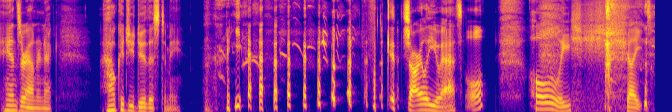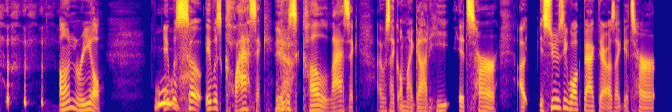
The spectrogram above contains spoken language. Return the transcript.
hands around her neck, How could you do this to me? yeah. Fucking Charlie, you asshole. Holy shite! Unreal. It was so. It was classic. It was classic. I was like, oh my god, he. It's her. I, as soon as he walked back there, I was like, it's her.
